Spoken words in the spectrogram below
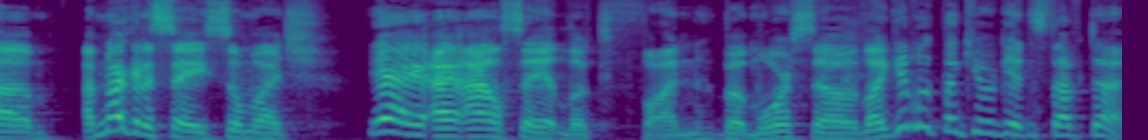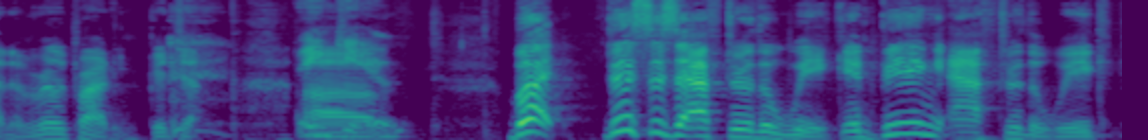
um, I'm not gonna say so much. Yeah, I, will say it looked fun, but more so like it looked like you were getting stuff done. I'm really proud of you. Good job. Thank um, you. But this is after the week, and being after the week,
